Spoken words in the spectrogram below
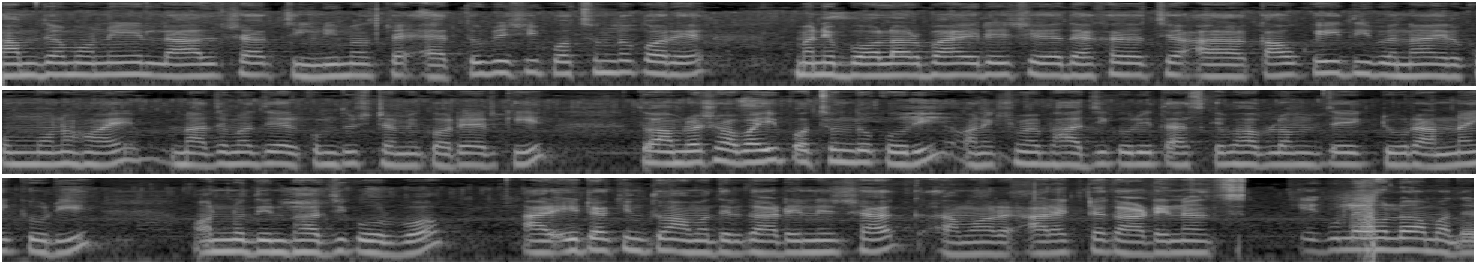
হামজামনে লাল শাক, চিংড়ি মাছটা এত বেশি পছন্দ করে মানে বলার বাইরে সে দেখা যাচ্ছে আর কাউকেই দিবে না এরকম মনে হয়। মাঝে মাঝে এরকম দুষ্টামি করে আর কি। তো আমরা সবাই পছন্দ করি, অনেক সময় ভাজি করি, তো আজকে ভাবলাম যে একটু রান্নাই করি, অন্য দিন ভাজি করব। আর এটা কিন্তু আমাদের গার্ডেনের শাক, আমার আর একটা গার্ডেন আছে। এগুলো হলো আমাদের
